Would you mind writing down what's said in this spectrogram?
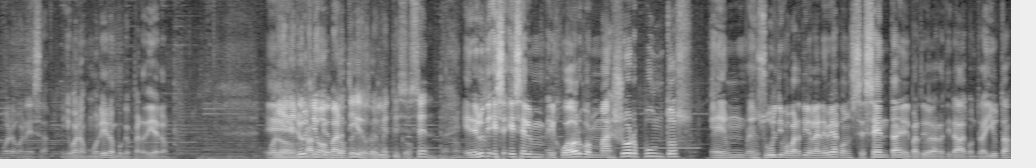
Muero con esa. Y bueno, murieron porque perdieron. Bueno, y en el último partido que mete olímpico. 60, ¿no? En el ulti- es, es el, el jugador con mayor puntos en, un- en su último partido en la NBA con 60 en el partido de retirada contra Utah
